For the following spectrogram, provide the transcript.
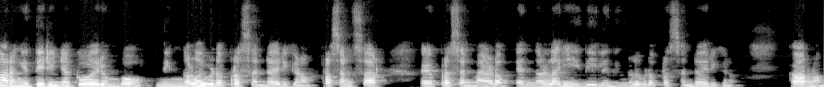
കറങ്ങിത്തിരിഞ്ഞൊക്കെ വരുമ്പോൾ നിങ്ങൾ ഇവിടെ പ്രസന്റ് ആയിരിക്കണം പ്രസന്റ് സാർ പ്രസന്റ് മാഡം എന്നുള്ള രീതിയിൽ നിങ്ങൾ ഇവിടെ പ്രസന്റ് ആയിരിക്കണം. കാരണം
